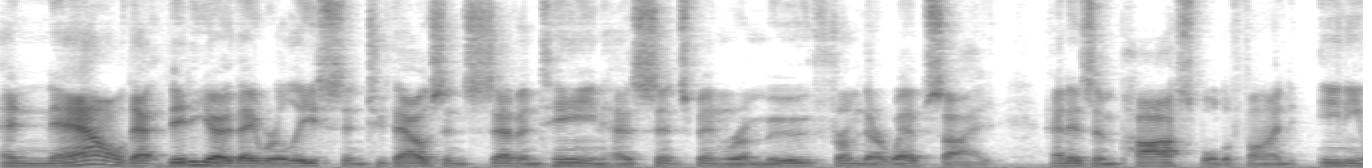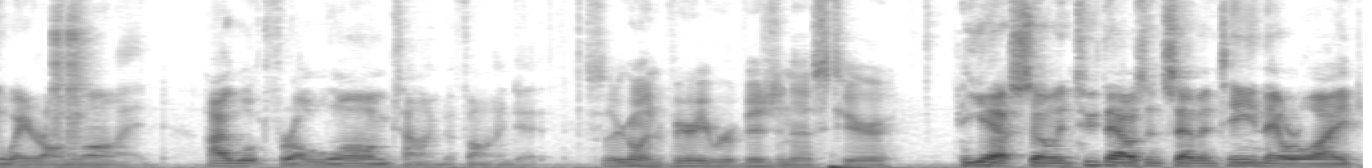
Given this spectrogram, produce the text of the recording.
And now that video they released in 2017 has since been removed from their website and is impossible to find anywhere online. I looked for a long time to find it. So they're going very revisionist here. Yeah, so in 2017, they were like,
